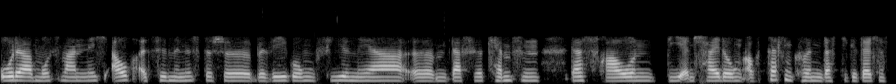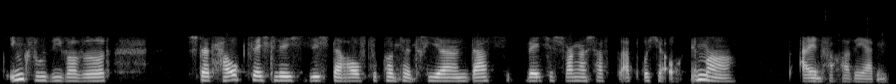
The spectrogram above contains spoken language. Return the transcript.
Oder muss man nicht auch als feministische Bewegung viel mehr ähm, dafür kämpfen, dass Frauen die Entscheidungen auch treffen können, dass die Gesellschaft inklusiver wird, statt hauptsächlich sich darauf zu konzentrieren, dass welche Schwangerschaftsabbrüche auch immer einfacher werden.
